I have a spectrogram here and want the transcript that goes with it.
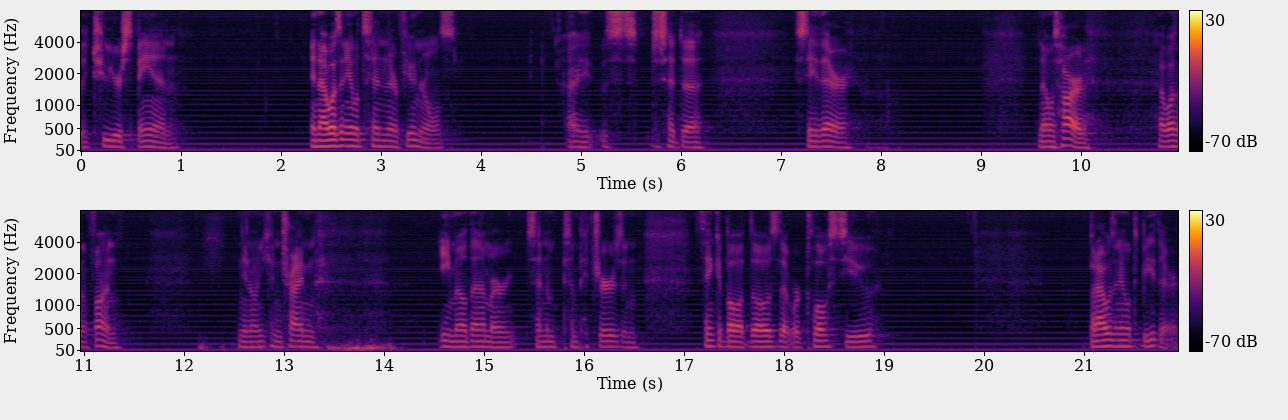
like two year span, and I wasn't able to attend their funerals. I was just had to stay there, and that was hard. That wasn't fun. You know, you can try and email them or send them some pictures and think about those that were close to you. But I wasn't able to be there.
